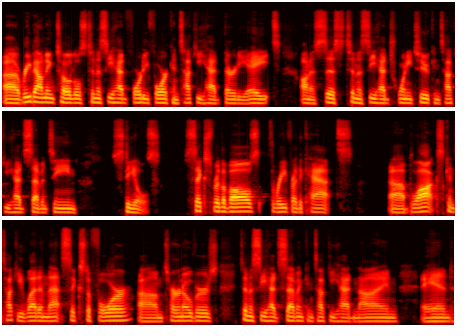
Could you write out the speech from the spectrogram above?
Uh, rebounding totals: Tennessee had 44, Kentucky had 38. On assists, Tennessee had 22, Kentucky had 17. Steals, six for the Vols, three for the Cats. Uh, blocks, Kentucky led in that six to four. Um, turnovers, Tennessee had seven, Kentucky had nine, and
